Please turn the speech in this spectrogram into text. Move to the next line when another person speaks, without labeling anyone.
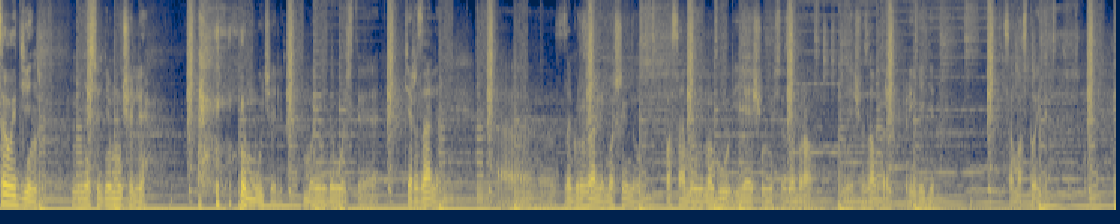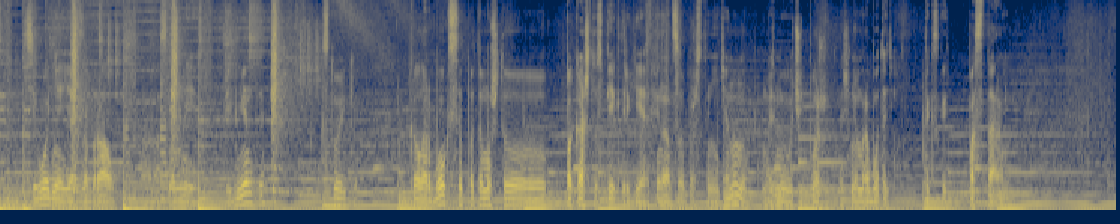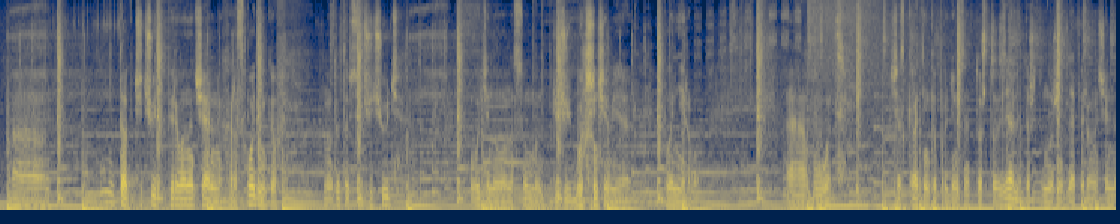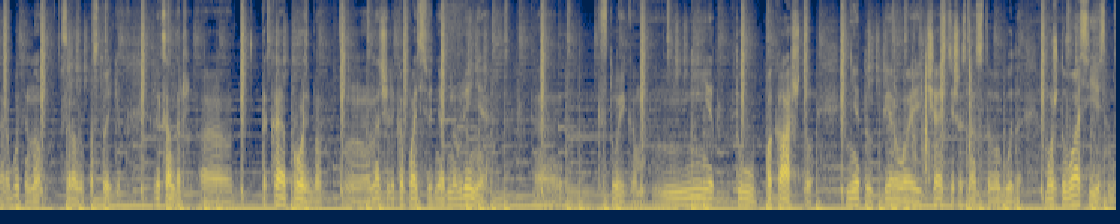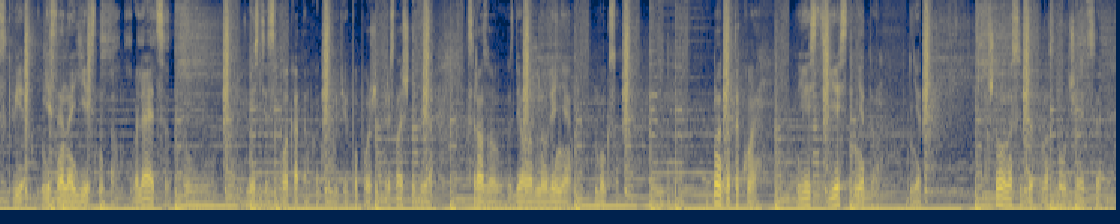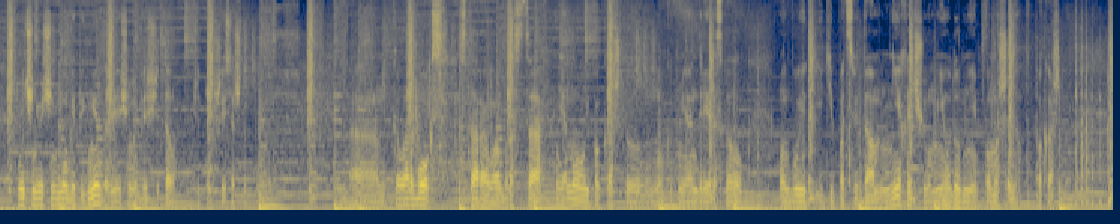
Целый день меня сегодня мучили, мучили, мое удовольствие, терзали, а, загружали машину по самому не могу, и я еще не все забрал. Мне еще завтра приедет самостойка. Сегодня я забрал а, основные пигменты стойки, колорбоксы, потому что пока что спектрик я финансово просто не тяну, но возьму его чуть позже. Начнем работать так сказать, по-старому. А, ну так, чуть-чуть первоначальных расходников. Но вот это все чуть-чуть вытянуло на сумму чуть-чуть больше, чем я планировал. А, вот. Сейчас кратенько пройдемся то, что взяли, то, что нужно для первоначальной работы, но сразу по стойке. Александр, а, такая просьба. Начали копать сегодня обновление а, к стойкам. Нету пока что нету первой части 16 года. Может у вас есть в Москве, если она есть, ну там валяется, то вместе с плакатом как-нибудь ее попозже прислать, чтобы я сразу сделал обновление бокса. Ну это такое. Есть, есть, нету, нет. Что у нас идет? У нас получается очень-очень много пигментов, я еще не пересчитал, что-то 60 штук по Colorbox старого образца, я новый пока что, ну, как мне Андрей рассказал, он будет идти по цветам. Не хочу, мне удобнее по машинам пока что.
